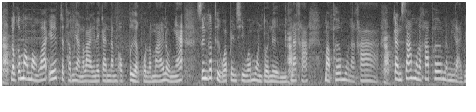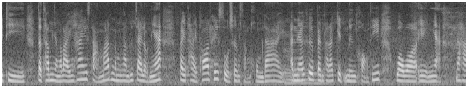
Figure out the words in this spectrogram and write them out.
ครับเราก็มองมองว่าเอ๊ะจะทำอย่างไรในการนำเอาเปลือกผลไม้เหล่านี้ซึ่งก็ถือว่าเป็นชีวมวลตัวหนึ่งครับนะคะ มาเพิ่มมูลค่าครับการสร้างมูลค่าเพิ่มนะมีหลายวิธี แต่ทำอย่างไรให้สามารถนำงานวิจัยเหล่านี้ไปถ่ายทอดให้สู่เชิงสังคมได้ อันนี้คือเป็นภารกิจหนึ่งของที่ววเองเนี่ยนะคะ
